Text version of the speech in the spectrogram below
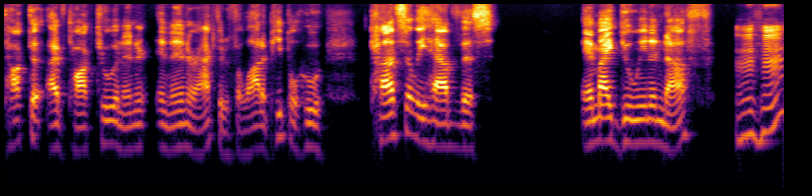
talked to, I've talked to and, inter- and interacted with a lot of people who constantly have this am I doing enough? Mm-hmm.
